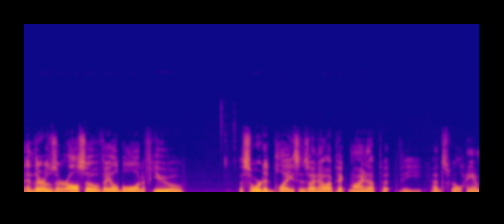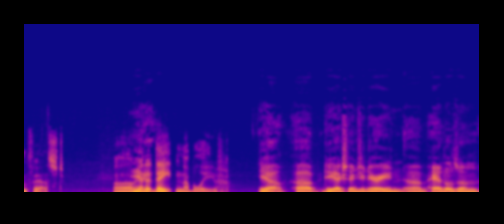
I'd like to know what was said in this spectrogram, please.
And those are also available at a few assorted places. I know I picked mine up at the Huntsville Hamfest uh, yeah. and at Dayton, I believe. Yeah, uh, DX Engineering um, handles them.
